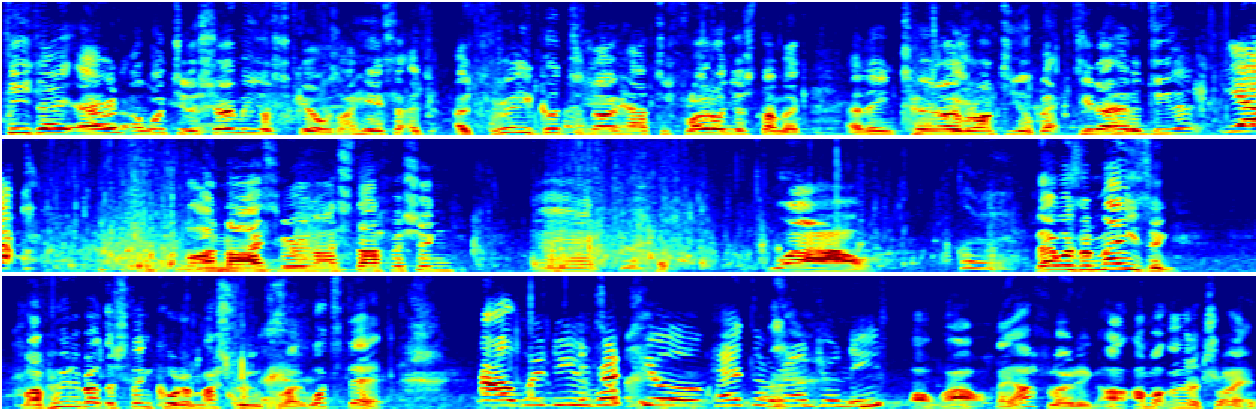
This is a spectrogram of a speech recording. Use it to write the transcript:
TJ, Aaron, I want you to show me your skills. I hear so- it's, it's really good to know how to float on your stomach and then turn over onto your back. Do you know how to do that? Yeah. Oh, nice, very nice. Star fishing. And wow, that was amazing. I've heard about this thing called a mushroom float. What's that? Uh, when you wrap your hands around your knees. Oh wow, they are floating. I, I'm, I'm going to try it.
